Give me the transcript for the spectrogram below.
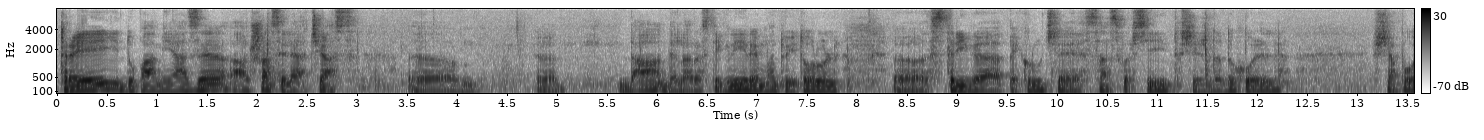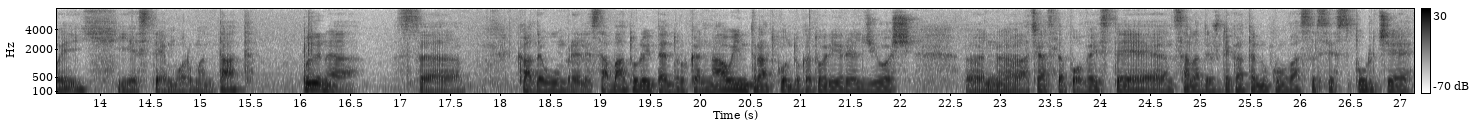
3 uh, după amiază, al șaselea ceas, uh, da, de la răstignire, Mântuitorul strigă pe cruce, s-a sfârșit și își dă Duhul și apoi este mormântat până să cadă umbrele sabatului, pentru că n-au intrat conducătorii religioși în această poveste, în sala de judecată, nu cumva să se spurce,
